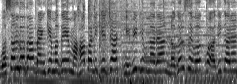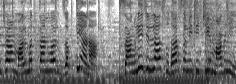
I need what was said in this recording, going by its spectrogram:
वसंतदादा बँकेमध्ये महापालिकेच्या ठेवी ठेवणाऱ्या नगरसेवक व अधिकाऱ्यांच्या मालमत्तांवर जप्ती आणा. सांगली जिल्हा सुधार समितीची मागणी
